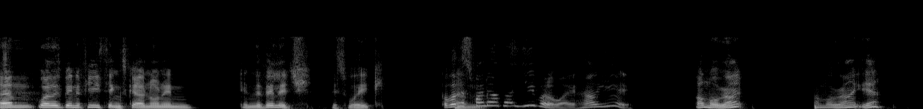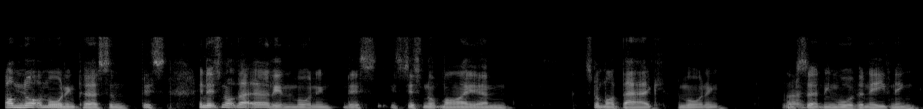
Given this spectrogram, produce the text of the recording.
Um, well, there's been a few things going on in in the village this week. but let's Um, find out about you, by the way. How are you? I'm all right. I'm all right. Yeah. I'm Yeah. not a morning person. This, and it's not that early in the morning. This, it's just not my um, it's not my bag. The morning. No? I'm certainly more of an evening,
